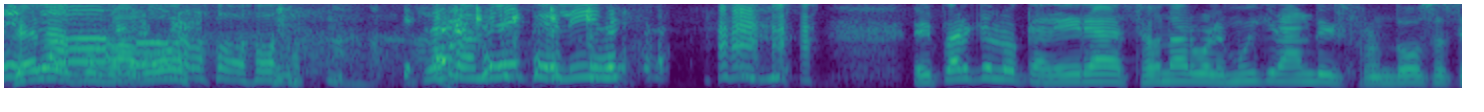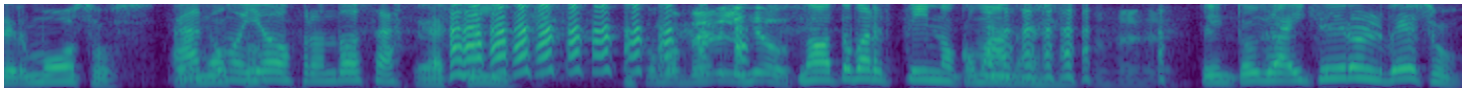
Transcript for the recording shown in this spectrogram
Chela, por favor. La familia Piolín. El Parque Localera son árboles muy grandes, frondosos, hermosos. Ah, como hermosos. yo, frondosa. Así. Como Beverly Hills. No, tú pares pino, comadre. Entonces ahí se dieron el beso.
